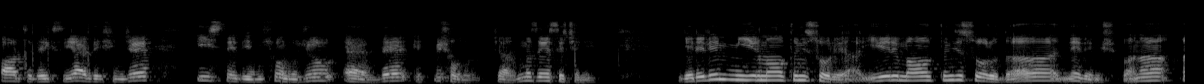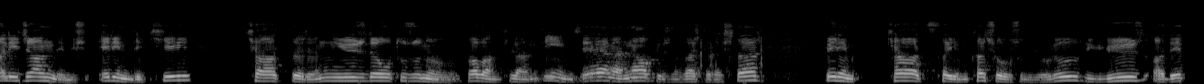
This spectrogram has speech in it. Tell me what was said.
artı ve eksi yer değişince istediğim sonucu elde etmiş olurum. Cevabımız E seçeneği. Gelelim 26. soruya. 26. soruda ne demiş bana? Alican demiş. Elindeki kağıtların %30'unu falan filan deyince hemen ne yapıyorsunuz arkadaşlar? Benim kağıt sayım kaç olsun diyoruz? 100 adet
